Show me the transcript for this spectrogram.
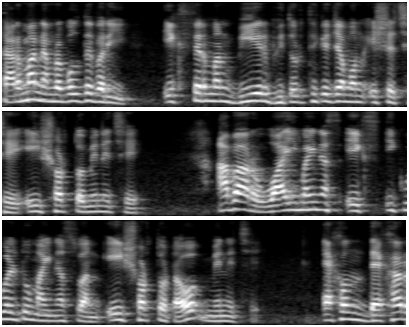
তার মানে আমরা বলতে পারি এক্সের মান বি এর ভিতর থেকে যেমন এসেছে, এই শর্ত মেনেছে, আবার y minus x equal to minus one এই শর্তটাও মেনেছে। এখন দেখার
